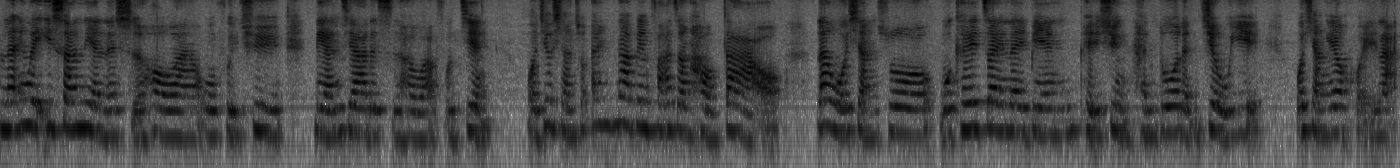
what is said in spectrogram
那因为一三年的时候啊，我回去娘家的时候啊，福建。我就想说，哎，那边发展好大哦。那我想说，我可以在那边培训很多人就业。我想要回来。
